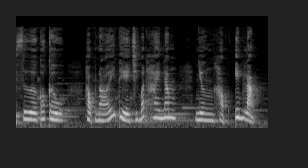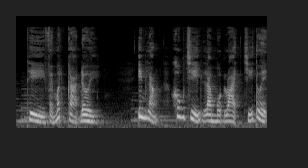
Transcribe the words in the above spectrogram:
xưa có câu, học nói thì chỉ mất 2 năm, nhưng học im lặng thì phải mất cả đời. Im lặng không chỉ là một loại trí tuệ,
